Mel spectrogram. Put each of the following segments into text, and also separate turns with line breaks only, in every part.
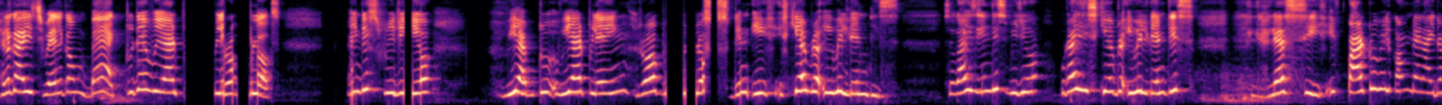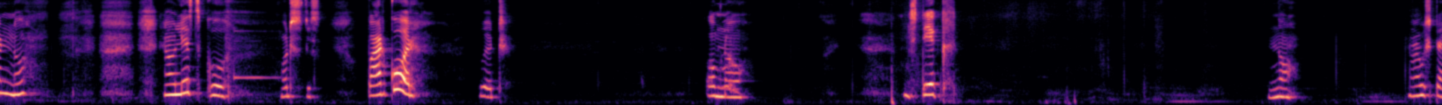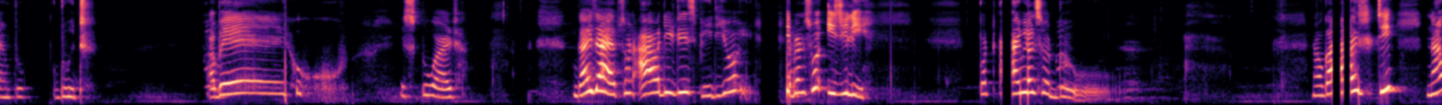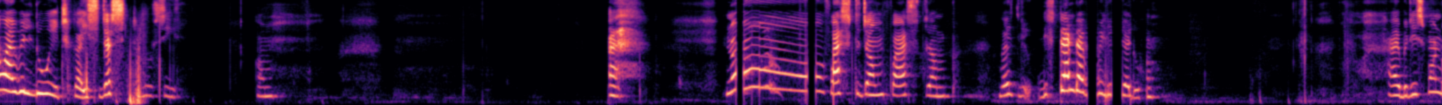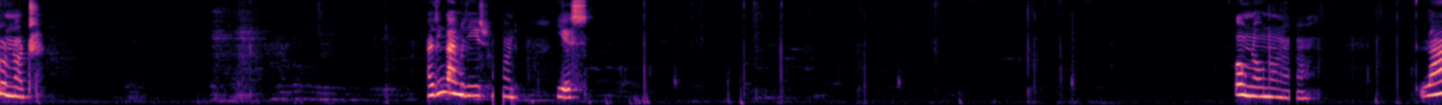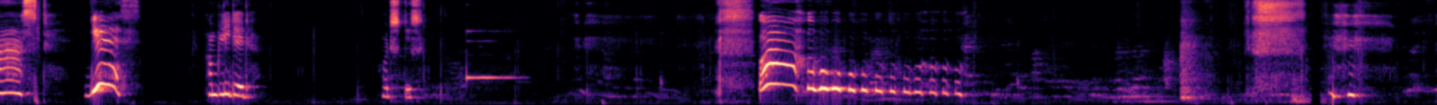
Hello guys, welcome back. Today we are playing Roblox. In this video, we have to we are playing Roblox. Then escape the evil dentist. So guys, in this video, could I escape the evil dentist? Let's see. If part two will come, then I don't know. Now let's go. What is this? Parkour. Wait. Oh no. Mistake. No. Now it's time to do it. Abe. It's too hard. Guys, I have how I did this video. I've done so easily. But I will also do. Now guys, see? Now I will do it guys. Just you see. Come. Ah. No! Fast jump, fast jump. Guys, this time I will do. I will respond or not? I think I'm respond. Yes. Oh no no no no. Last. Yes. Completed. What's this? Oh!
